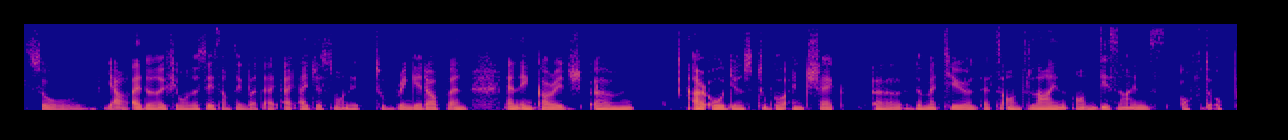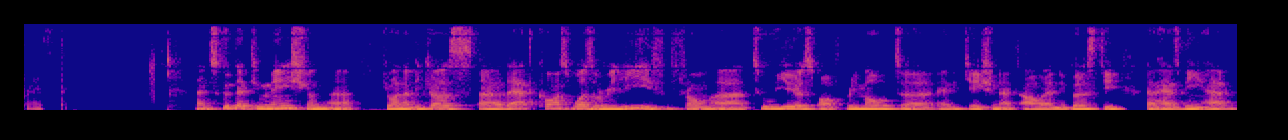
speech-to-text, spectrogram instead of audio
So yeah i don't know if you want to say something but i, I, I just wanted to bring it up and and encourage um, our audience to go and check uh, the material that's online on designs of the oppressed it's good that you mentioned, uh, Joanna, because uh, that course was a relief from uh, two years of remote uh, education at our university that has been have,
